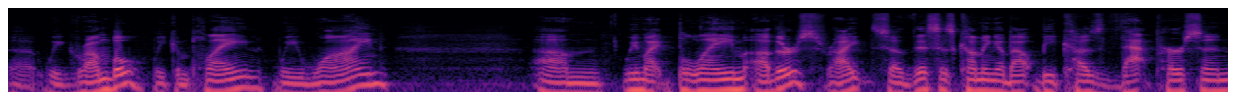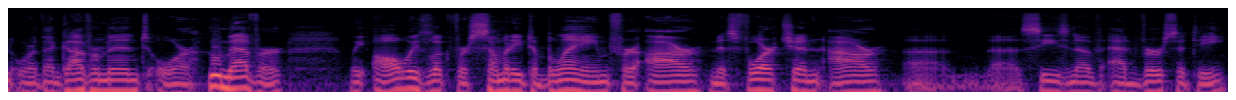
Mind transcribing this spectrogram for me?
uh, we grumble, we complain, we whine, um, we might blame others, right? So this is coming about because that person or the government or whomever. We always look for somebody to blame for our misfortune, our uh, uh, season of adversity.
